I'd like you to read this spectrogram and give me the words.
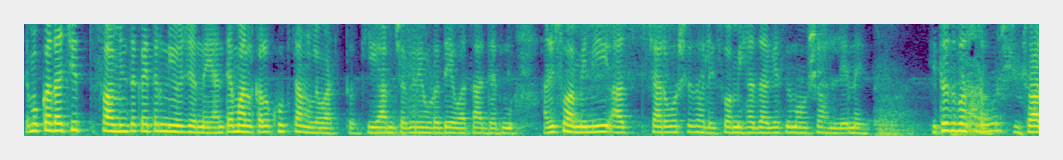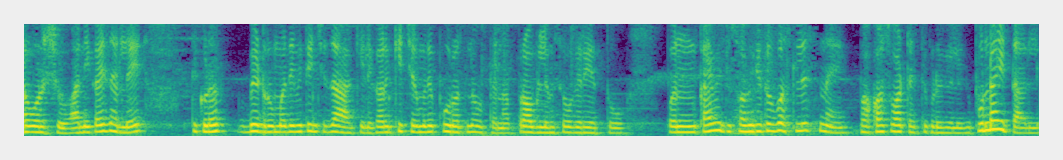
त्यामुळे कदाचित स्वामींचं काहीतरी नियोजन नाही आणि त्या मालकाला खूप चांगलं वाटतं की आमच्या घरी एवढं देवाचं अध्यात्म आणि स्वामींनी आज चार वर्ष झाले स्वामी ह्या जागेच मावशी हल्ले नाहीत. इथंच बसतात. चार वर्ष. आणि काय झाले तिकडं बेडरूममध्ये मी त्यांची जागा केली. कारण किचनमध्ये पुरत नव्हतं ना. प्रॉब्लेम्स वगैरे येतो. पण काय माहिती स्वामी तिथं बसलेच नाही. भकास वाटायचं तिकडे गेले की पुन्हा इथं आले.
